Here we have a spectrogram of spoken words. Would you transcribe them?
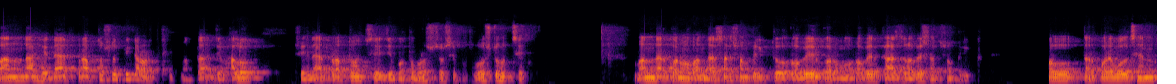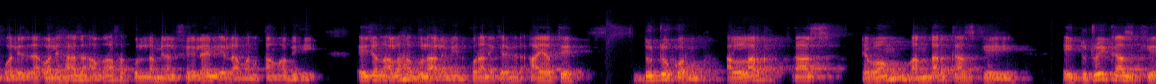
বান্দা হেদায়ত প্রাপ্ত সত্যিকার অর্থে, বান্দা যে ভালো, সে হেদায়ত প্রাপ্ত হচ্ছে, যে পথভ্রষ্ট, সে পথভ্রষ্ট হচ্ছে। বান্দার কর্ম বান্দার সাথে সম্পৃক্ত, রবের কর্ম, রবের কাজ রবের সাথে সম্পৃক্ত। তারপরে বলছেন মিনাল ফেলাইন কামাবিহি এই জন্য আল্লাহ রাবুল্লাহ আলমিন কোরআন কেরিমের আয়াতে দুটো কর্ম, আল্লাহর কাজ এবং বান্দার কাজকে, এই দুটোই কাজকে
